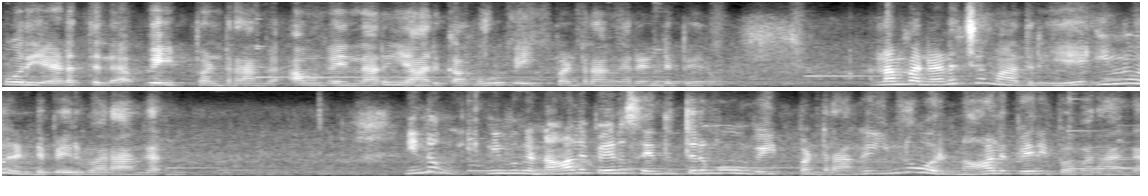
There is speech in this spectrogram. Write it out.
ஒரு இடத்துல வெயிட் பண்றாங்க. அவங்க எல்லாரும் யாருக்காகவும் வெயிட் பண்றாங்க ரெண்டு பேரும். நம்ம நினைச்ச மாதிரியே இன்னும் ரெண்டு பேர் வராங்க. இன்னும் இவங்க நாலு பேரும் சேர்ந்து திரும்பவும் வெயிட் பண்றாங்க. இன்னும் ஒரு நாலு பேர் இப்ப வராங்க.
